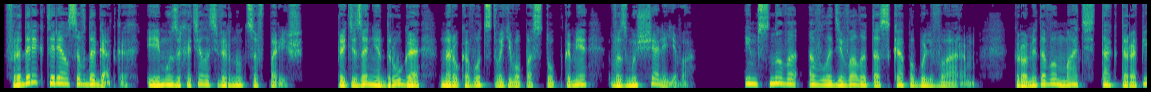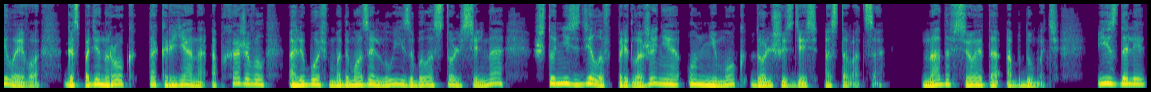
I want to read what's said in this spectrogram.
Фредерик терялся в догадках, и ему захотелось вернуться в Париж. Притязания друга на руководство его поступками возмущали его. Им снова овладевала тоска по бульварам, Кроме того, мать так торопила его, господин Рок так рьяно обхаживал, а любовь мадемуазель Луизы была столь сильна, что, не сделав предложение, он не мог дольше здесь оставаться. Надо все это обдумать. Издали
